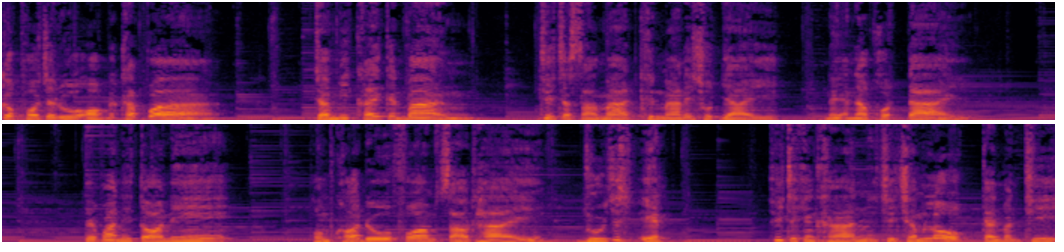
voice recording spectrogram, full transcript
ก็พอจะดูออกนะครับว่า จะมีใครกันบ้าง ที่จะสามารถขึ้นมาในชุดใหญ่ในอนาคตได้ แต่ว่าในตอนนี้ ผมขอดูฟอร์มสาวไทย U21 ที่จะแข่งขันชิงแชมป์โลกกันวันที่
